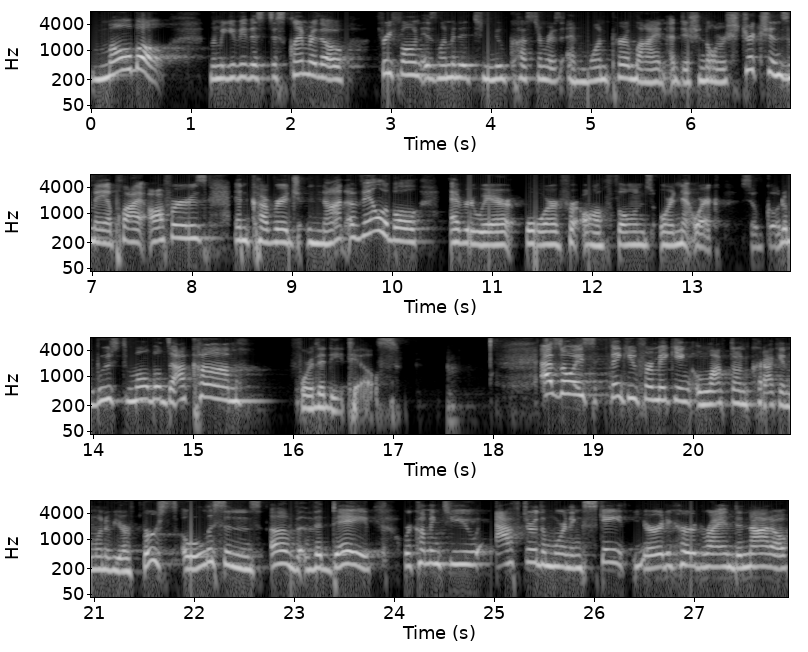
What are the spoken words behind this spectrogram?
mobile. Let me give you this disclaimer though. Free phone is limited to new customers and one per line. Additional restrictions may apply. Offers and coverage not available everywhere or for all phones or network. So go to boostmobile.com for the details. As always, thank you for making Locked on Kraken one of your first listens of the day. We're coming to you after the morning skate. You already heard Ryan Donato.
